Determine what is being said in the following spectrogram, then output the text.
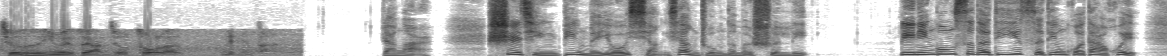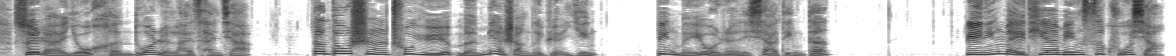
就是因为这样就做了李宁牌。然而，事情并没有想象中那么顺利。李宁公司的第一次订货大会虽然有很多人来参加，但都是出于门面上的原因，并没有人下订单。李宁每天冥思苦想，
